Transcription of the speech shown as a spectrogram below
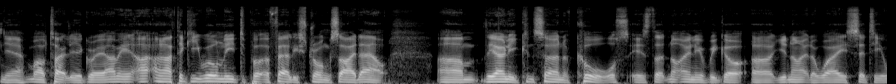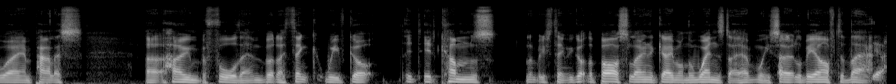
Yeah, well, I totally agree. I mean, I, and I think he will need to put a fairly strong side out. Um, the only concern, of course, is that not only have we got uh, United away, City away, and Palace at home before them, but I think we've got it, it comes. Let me think. We've got the Barcelona game on the Wednesday, haven't we? So it'll be after that. Yeah.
